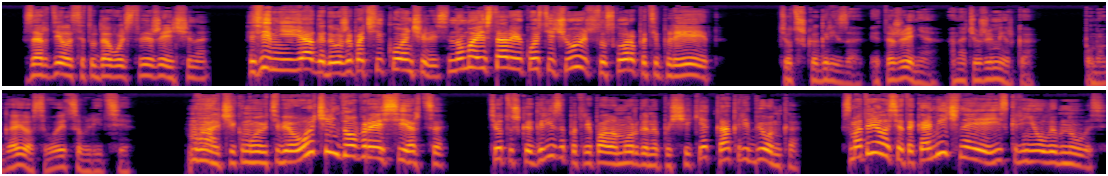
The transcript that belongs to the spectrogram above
— зарделась от удовольствия женщина. — Зимние ягоды уже почти кончились, но мои старые кости чуют, что скоро потеплеет. — Тетушка Гриза, это Женя, она чужемирка. Помогаю освоиться в Литсе. — Мальчик мой, у тебя очень доброе сердце! Тетушка Гриза потрепала Моргана по щеке, как ребенка. Смотрелась это комично и искренне улыбнулась.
